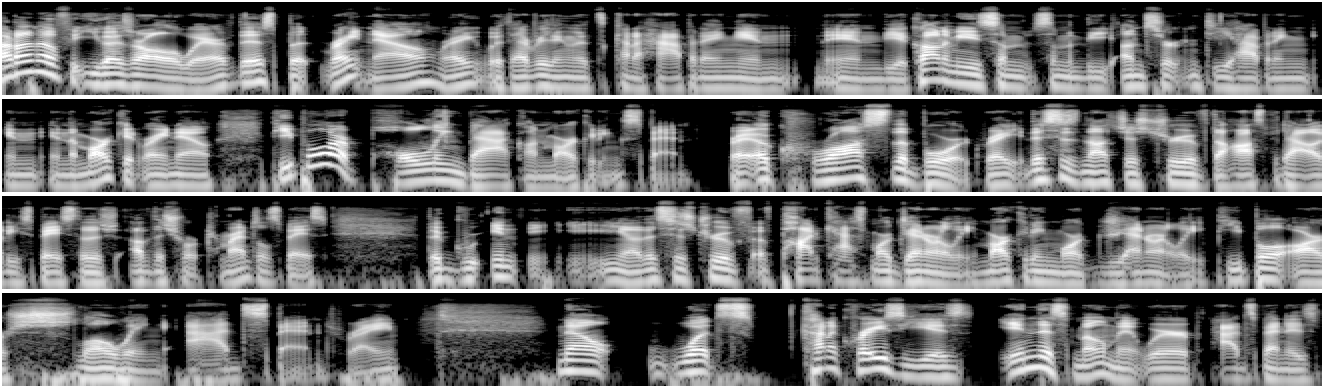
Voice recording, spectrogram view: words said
I don't know if you guys are all aware of this, but right now, right, with everything that's kind of happening in in the economy, some some of the uncertainty happening in in the market right now, people are pulling back on marketing spend, right, across the board, right. This is not just true of the hospitality space of the, of the short term rental space. The in, you know this is true of, of podcasts more generally, marketing more generally. People are slowing ad spend, right. Now, what's kind of crazy is in this moment where ad spend is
